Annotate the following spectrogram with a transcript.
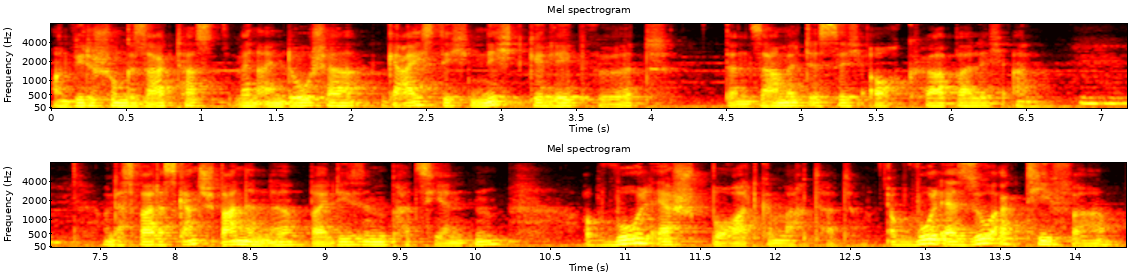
Und wie du schon gesagt hast, wenn ein Dosha geistig nicht gelebt wird, dann sammelt es sich auch körperlich an. Mhm. Und das war das ganz Spannende bei diesem Patienten, obwohl er Sport gemacht hat, obwohl er so aktiv war,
